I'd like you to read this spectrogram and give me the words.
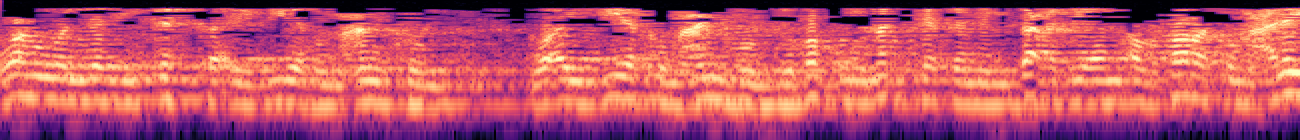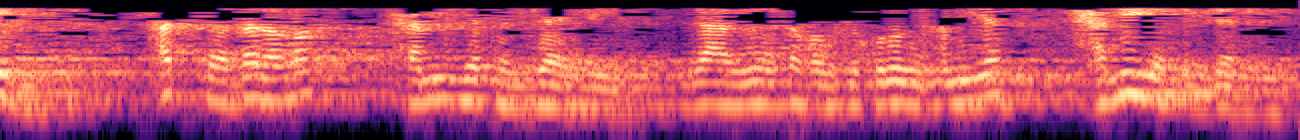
وهو الذي كف أيديهم عنكم وأيديكم عنهم ببطن مكة من بعد أن أظهركم عليهم حتى بلغ حمية الجاهلية جعل كفروا في قلوبهم حمية حمية الجاهلية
